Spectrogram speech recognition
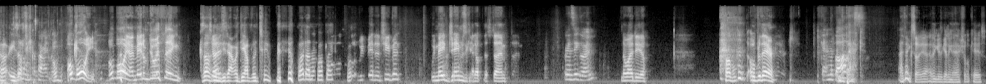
Oh, he's off. Monk, apparently. Oh, oh boy! Oh boy, I made him do a thing! Because I was going to do that with Diablo 2. well done, well played. Well, We made an achievement. We made James get up this time. Where's he going? No idea. Probably over there. Get in the In the box. back. I think so, yeah. I think he's getting the actual case.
